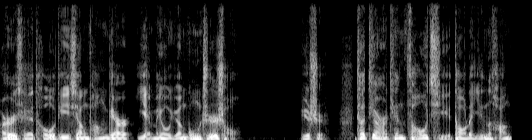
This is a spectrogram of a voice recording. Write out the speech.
而且投递箱旁边也没有员工值守。于是他第二天早起到了银行，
